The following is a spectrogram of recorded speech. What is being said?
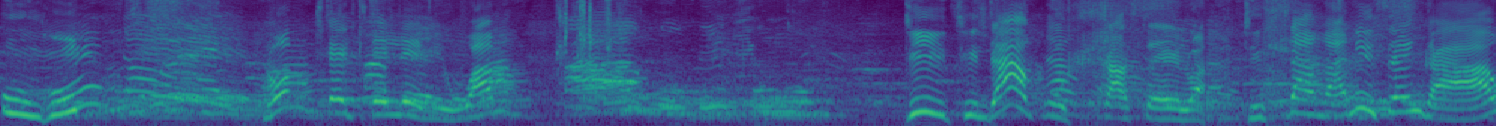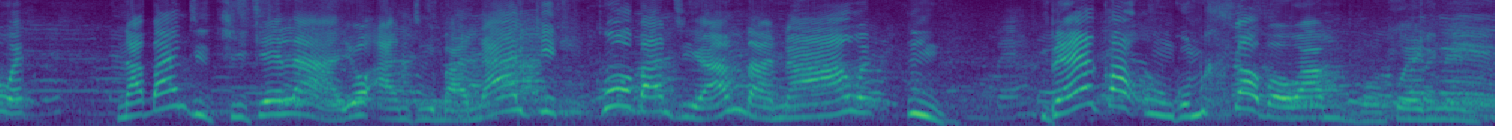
ungum nomthetheleli wam ndithi ndakuhlaselwa ndihlanganise ngawe nabandijikelayo andibanaki kuba ndihamba nawe mm. mbeko ungumhlobo wam ngokwenene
